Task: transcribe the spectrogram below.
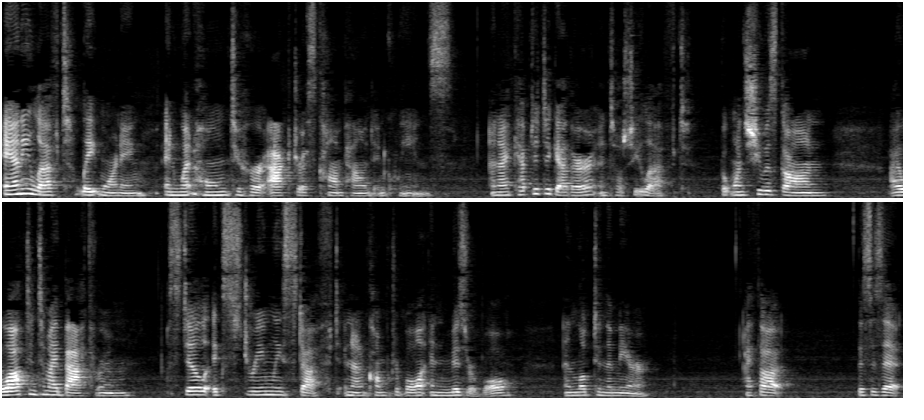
Annie left late morning and went home to her actress compound in Queens. And I kept it together until she left. But once she was gone, I walked into my bathroom, still extremely stuffed and uncomfortable and miserable, and looked in the mirror. I thought, this is it.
